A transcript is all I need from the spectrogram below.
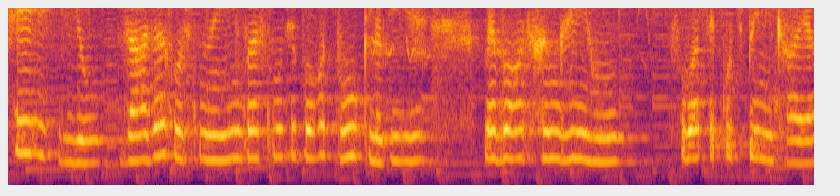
हे लियो ज़्यादा कुछ नहीं बस मुझे बहुत भूख लगी है। मैं बहुत हंग्री हूँ। सुबह से कुछ भी नहीं खाया।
